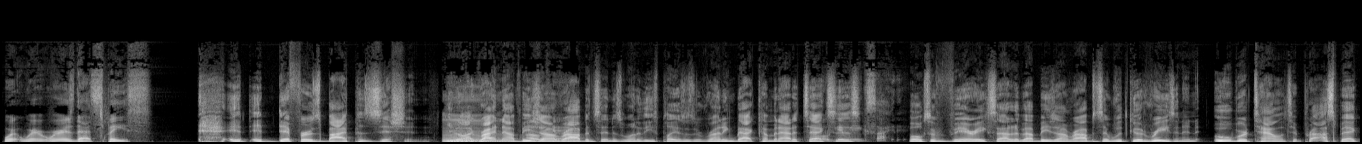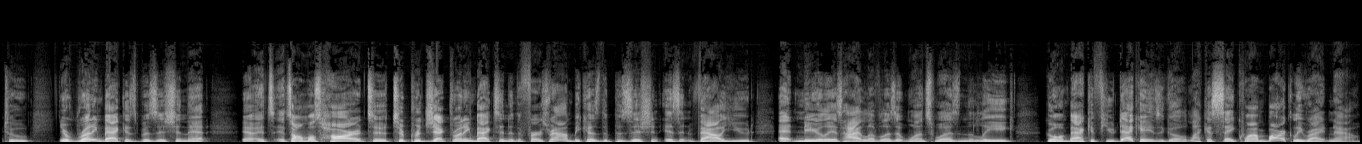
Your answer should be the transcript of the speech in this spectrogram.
where where where is that space? it, it differs by position. You know, like right now, Bijan Mm, okay. Robinson is one of these players as a running back coming out of Texas. excited. Folks are very excited about Bijan Robinson with good reason. An uber talented prospect who, you know, running back is a position that you know, it's it's almost hard to to project running backs into the first round because the position isn't valued at nearly as high level as it once was in the league going back a few decades ago, like a Saquon Barkley right now.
